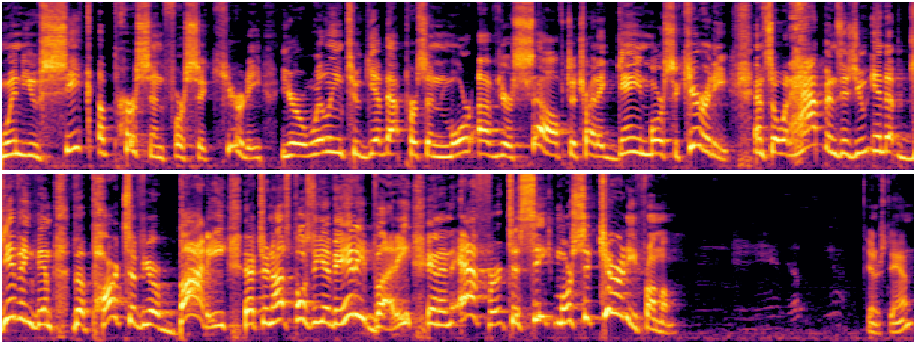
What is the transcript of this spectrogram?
when you seek a person for security, you're willing to give that person more of yourself to try to gain more security. And so what happens is you end up giving them the parts of your body that you're not supposed to give anybody in an effort to seek more security from them. You understand?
